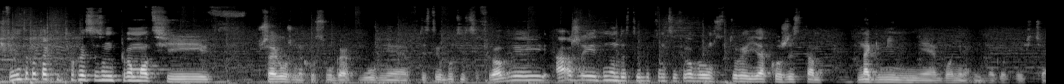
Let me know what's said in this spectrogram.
Święto to taki trochę sezon promocji w przeróżnych usługach, głównie w dystrybucji cyfrowej, a że jedyną dystrybucją cyfrową, z której ja korzystam nagminnie, bo nie mam innego wyjścia,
